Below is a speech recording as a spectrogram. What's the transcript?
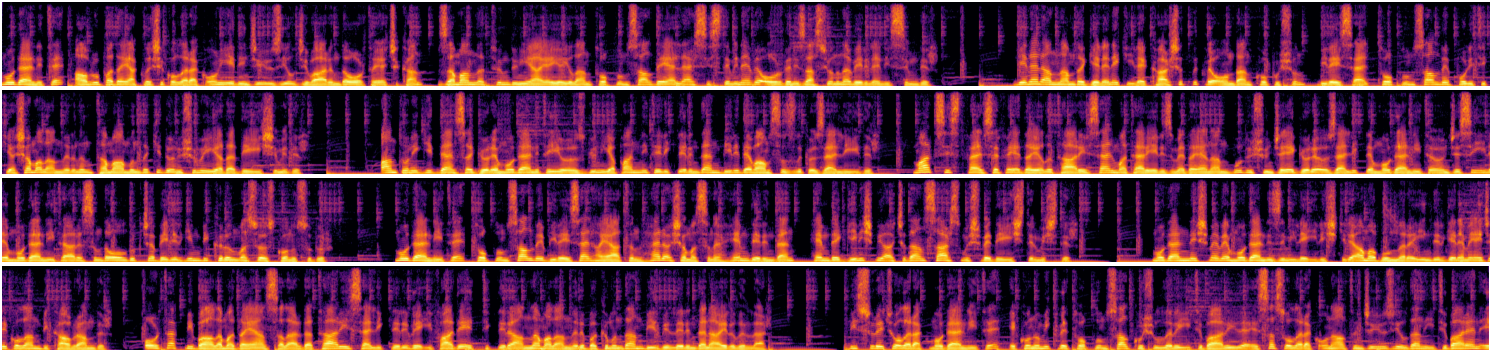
Modernite, Avrupa'da yaklaşık olarak 17. yüzyıl civarında ortaya çıkan, zamanla tüm dünyaya yayılan toplumsal değerler sistemine ve organizasyonuna verilen isimdir. Genel anlamda gelenek ile karşıtlık ve ondan kopuşun, bireysel, toplumsal ve politik yaşam alanlarının tamamındaki dönüşümü ya da değişimidir. Anthony Giddens'a göre moderniteyi özgün yapan niteliklerinden biri devamsızlık özelliğidir. Marksist felsefeye dayalı tarihsel materyalizme dayanan bu düşünceye göre özellikle modernite öncesi ile modernite arasında oldukça belirgin bir kırılma söz konusudur. Modernite, toplumsal ve bireysel hayatın her aşamasını hem derinden, hem de geniş bir açıdan sarsmış ve değiştirmiştir. Modernleşme ve modernizm ile ilişkili ama bunlara indirgenemeyecek olan bir kavramdır. Ortak bir bağlama dayansalar da tarihsellikleri ve ifade ettikleri anlam alanları bakımından birbirlerinden ayrılırlar. Bir süreç olarak modernite, ekonomik ve toplumsal koşulları itibariyle esas olarak 16. yüzyıldan itibaren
